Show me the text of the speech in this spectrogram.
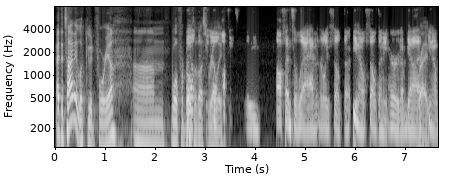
at the time, it looked good for you. Um, well, for both well, of us, really. Know, offensively, I haven't really felt the, you know felt any hurt. I've got right. you know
